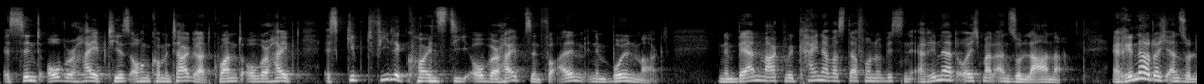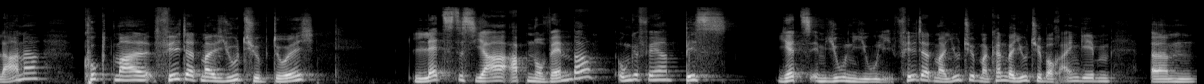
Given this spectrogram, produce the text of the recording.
Es sind overhyped. Hier ist auch ein Kommentar gerade. Quant overhyped. Es gibt viele Coins, die overhyped sind, vor allem in dem Bullenmarkt. In dem Bärenmarkt will keiner was davon wissen. Erinnert euch mal an Solana. Erinnert euch an Solana, guckt mal, filtert mal YouTube durch. Letztes Jahr ab November ungefähr bis jetzt im Juni, Juli. Filtert mal YouTube. Man kann bei YouTube auch eingeben, ähm,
